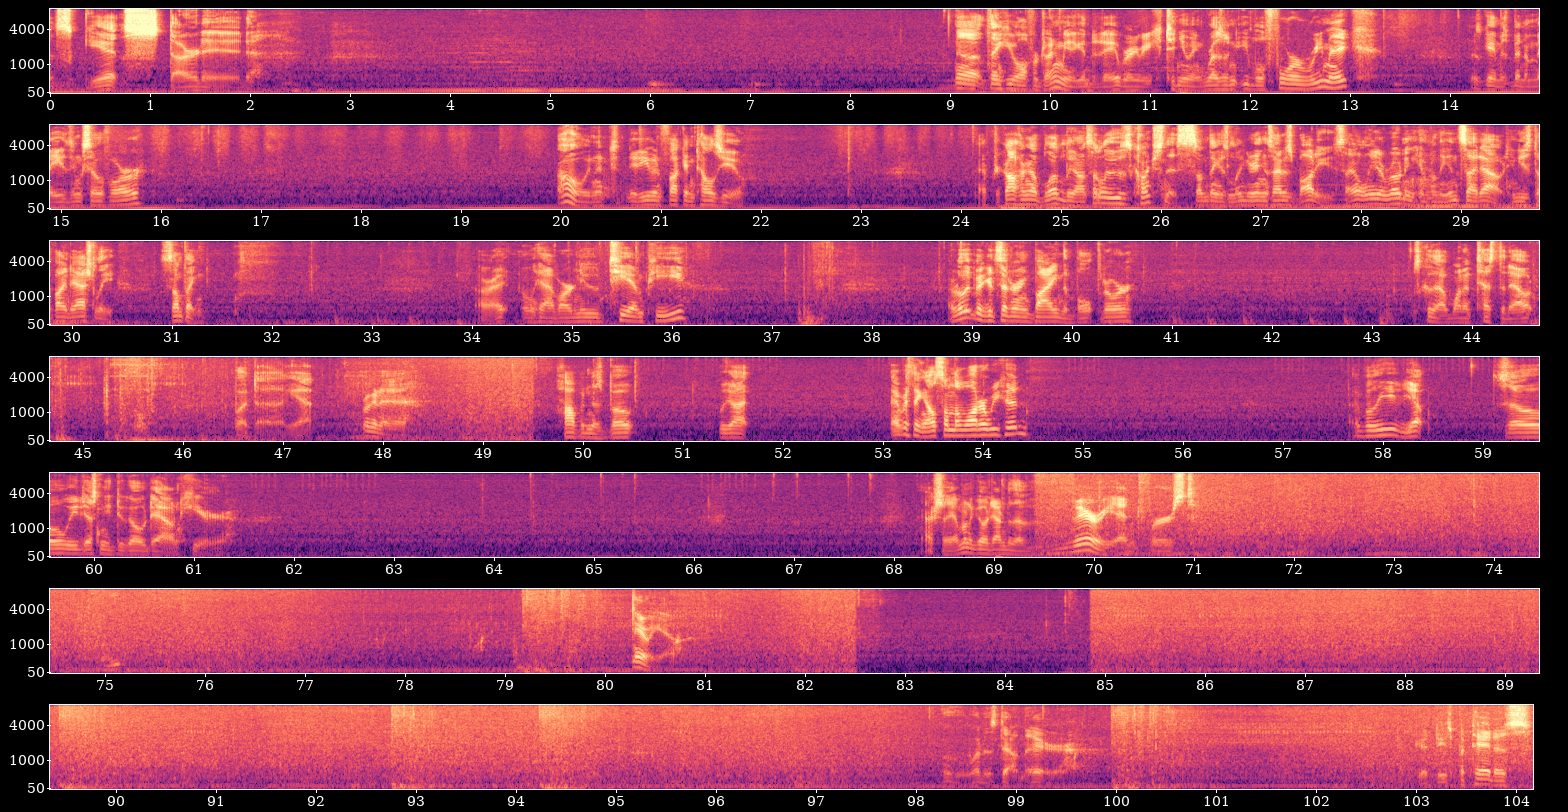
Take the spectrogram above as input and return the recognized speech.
let's get started. Uh, thank you all for joining me again today. We're going to be continuing Resident Evil 4 Remake. This game has been amazing so far. Oh, and it, it even fucking tells you. Coughing up blood, Leon suddenly loses consciousness. Something is lingering inside his body, silently eroding him from the inside out. He needs to find Ashley. Something. Alright, we have our new TMP. I've really been considering buying the bolt thrower. Just because I want to test it out. But, uh, yeah. We're gonna hop in this boat. We got everything else on the water we could. I believe, yep. So we just need to go down here. Actually, I'm going to go down to the very end first. There we go. Ooh, what is down there? Get these potatoes.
